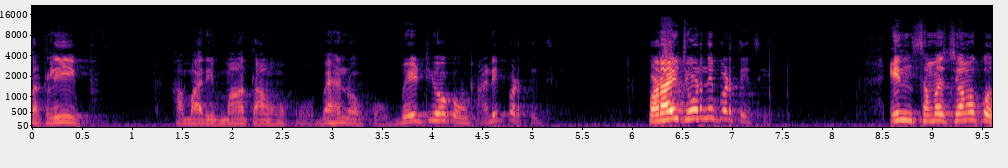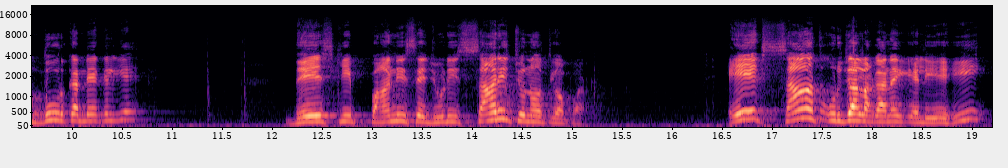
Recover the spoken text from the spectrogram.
तकलीफ़ हमारी माताओं को, बहनों को, बेटियों को उठानी पड़ती थी, पढ़ाई छोड़नी पड़ती थी। इन समस्याओं को दूर करने के लिए देश की पानी से जुड़ी सारी चुनौतियों पर एक साथ ऊर्जा लगाने के लिए ही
